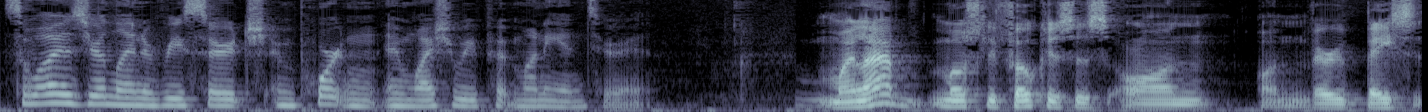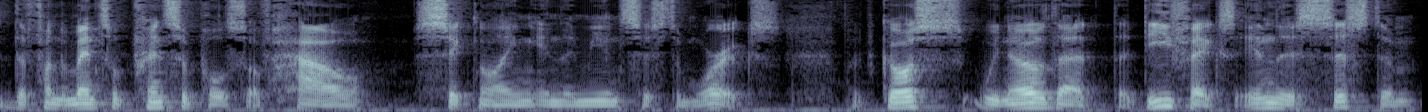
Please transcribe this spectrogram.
So, why is your line of research important and why should we put money into it? My lab mostly focuses on, on very basic, the fundamental principles of how signaling in the immune system works. But because we know that the defects in this system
